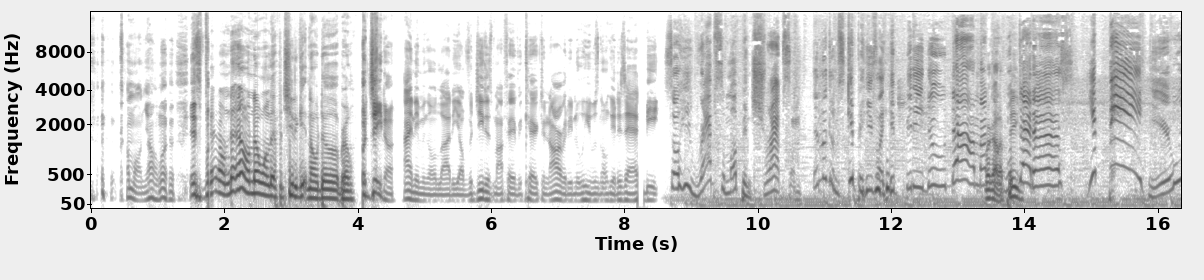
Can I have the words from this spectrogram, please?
come on, y'all. It's They don't. They don't know one let Vegeta get no dub, bro. Vegeta. I ain't even gonna lie to y'all. Vegeta's my favorite character, and I already knew he was gonna get his ass beat. So he wraps him up and traps him. And look at him skipping. He's like, hippity doo dah, I'm about to gotta whoop pee. that ass. Yippee! Here we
